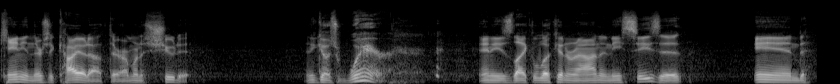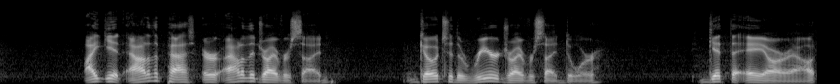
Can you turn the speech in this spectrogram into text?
Canyon, there's a coyote out there. I'm going to shoot it. And he goes, Where? and he's like looking around and he sees it. And I get out of the pass or out of the driver's side, go to the rear driver's side door, get the AR out,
